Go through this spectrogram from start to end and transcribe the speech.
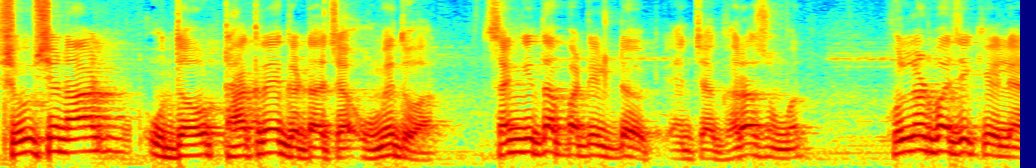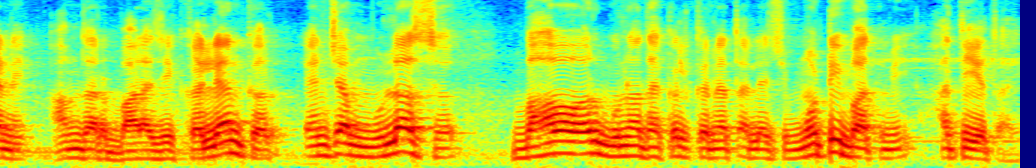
शिवसेना उद्धव ठाकरे गटाच्या उमेदवार संगीता पाटील डग यांच्या घरासमोर हुल्लडबाजी केल्याने आमदार बालाजी कल्याणकर यांच्या मुलासह भावावर गुन्हा दाखल करण्यात आल्याची मोठी बातमी हाती येत आहे.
